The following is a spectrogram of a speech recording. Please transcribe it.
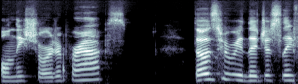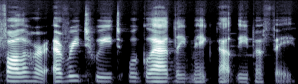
only shorter perhaps. Those who religiously follow her every tweet will gladly make that leap of faith.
